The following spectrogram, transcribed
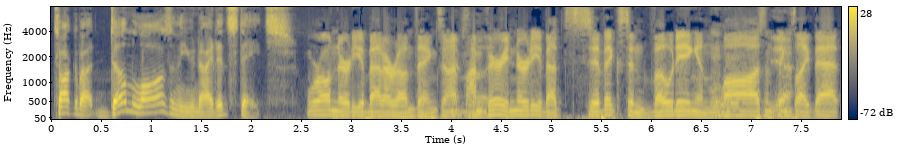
talk about dumb laws in the United States. We're all nerdy about our own things, and I'm, I'm very nerdy about civics and voting and laws and things Yeah. like that.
